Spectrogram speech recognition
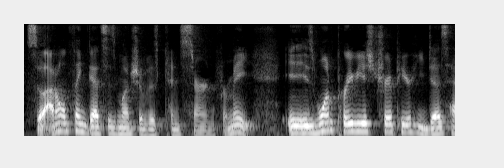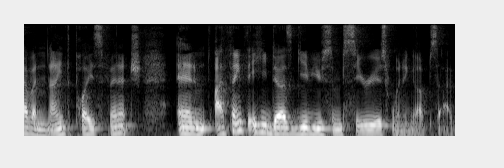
So I don't think that's as much of a concern for me. In his one previous trip here, he does have a ninth place finish, and I think that he does give you some serious winning upside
